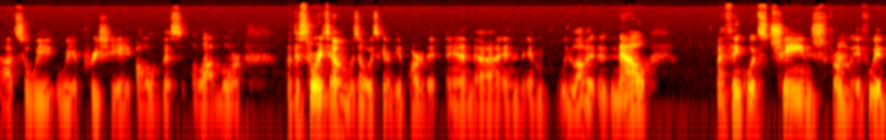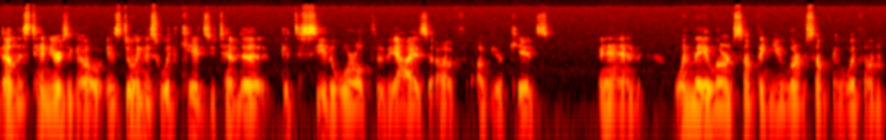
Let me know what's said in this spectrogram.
Uh, so we we appreciate all of this a lot more. But the storytelling was always going to be a part of it, and uh, and and we love it. And now, I think what's changed from if we had done this ten years ago is doing this with kids. You tend to get to see the world through the eyes of of your kids, and when they learn something, you learn something with them.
